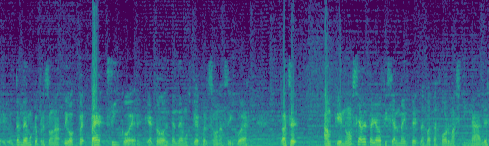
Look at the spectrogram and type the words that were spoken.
eh, entendemos que persona, digo P, 5 r que todos entendemos que es persona 5R. Entonces, aunque no se ha detallado oficialmente las plataformas finales,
